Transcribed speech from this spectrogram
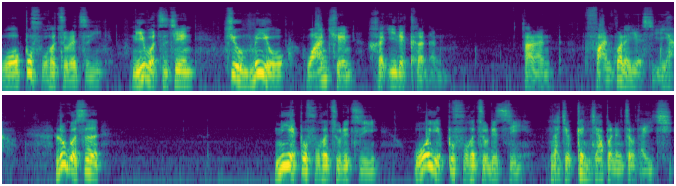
我不符合主的旨意，你我之间。就没有完全合一的可能。当然，反过来也是一样。如果是你也不符合主的旨意，我也不符合主的旨意，那就更加不能走在一起。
